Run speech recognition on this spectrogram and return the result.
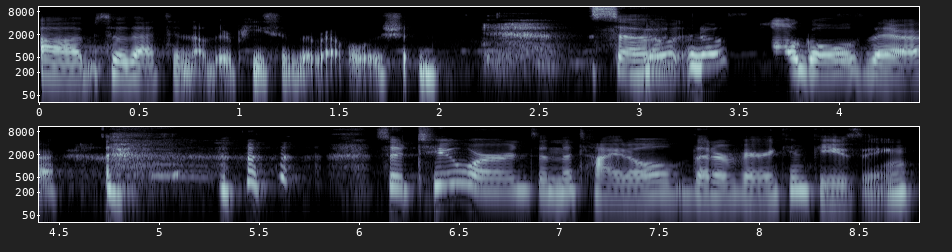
Um, so that's another piece of the revolution. So no, no small goals there. so two words in the title that are very confusing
